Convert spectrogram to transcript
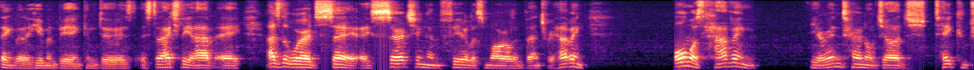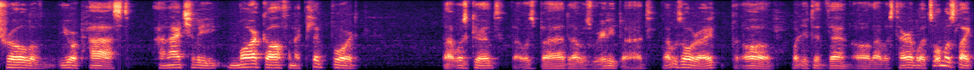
thing that a human being can do is, is to actually have a, as the words say, a searching and fearless moral inventory, having almost having your internal judge take control of your past and actually mark off on a clipboard that was good. That was bad. That was really bad. That was all right. But oh, what you did then, oh, that was terrible. It's almost like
